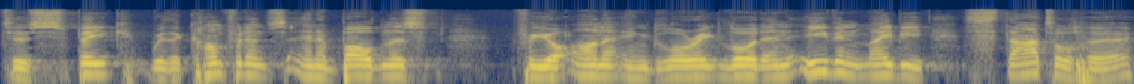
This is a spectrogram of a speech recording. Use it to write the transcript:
to speak with a confidence and a boldness for your honor and glory, Lord, and even maybe startle her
